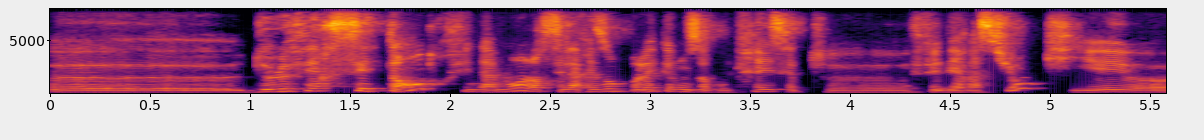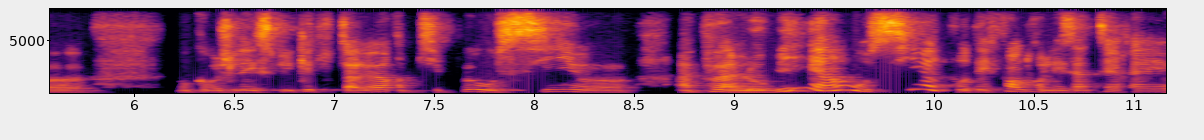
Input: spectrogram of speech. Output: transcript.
de le faire s'étendre finalement. Alors, c'est la raison pour laquelle nous avons créé cette fédération qui est, donc, comme je l'ai expliqué tout à l'heure, un petit peu aussi un peu un lobby hein, aussi pour défendre les intérêts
